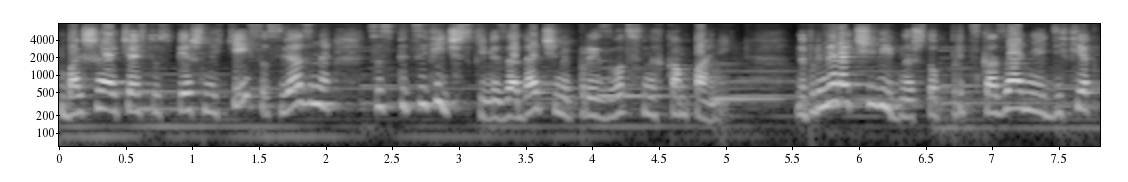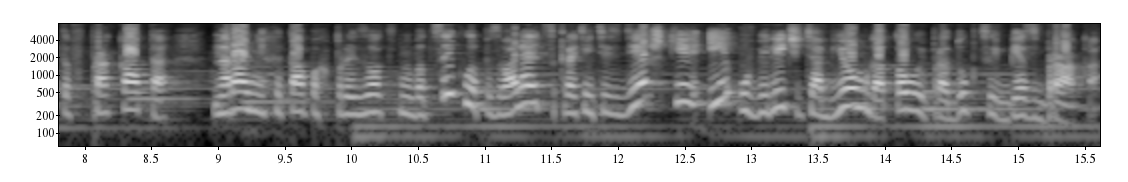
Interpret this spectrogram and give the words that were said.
большая часть успешных кейсов связаны со специфическими задачами производственных компаний – Например, очевидно, что предсказание дефектов проката на ранних этапах производственного цикла позволяет сократить издержки и увеличить объем готовой продукции без брака.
